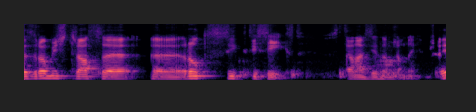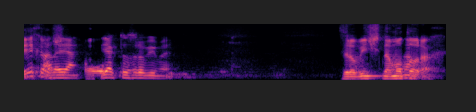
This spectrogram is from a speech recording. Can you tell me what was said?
e, zrobić trasę e, Road 66 w Stanach Zjednoczonych. Przejechać, Ale jak, o, jak to zrobimy? zrobić na motorach,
